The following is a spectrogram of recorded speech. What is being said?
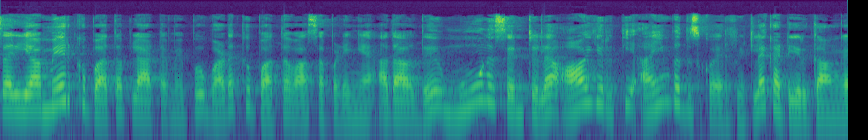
சரியாக மேற்கு பார்த்த பிளாட் அமைப்பு வடக்கு பார்த்த வாசப்படிங்க. அதாவது மூணு சென்ட்டில் ஆயிரத்தி ஐம்பது ஸ்கொயர் ஃபீட்டில் கட்டியிருக்காங்க.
